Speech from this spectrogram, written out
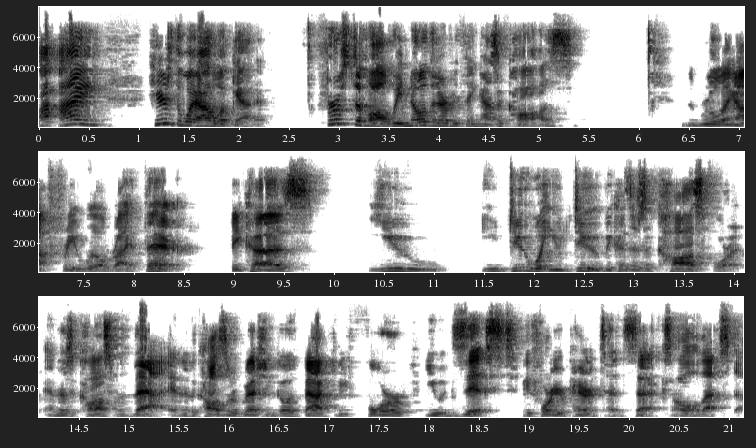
I, I here's the way I look at it. First of all, we know that everything has a cause, ruling out free will right there, because you you do what you do because there's a cause for it, and there's a cause for that, and the causal regression goes back to before you exist, before your parents had sex, all that stuff.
